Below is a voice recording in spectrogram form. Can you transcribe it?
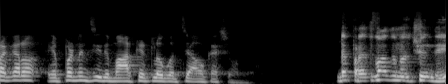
ప్రకారం ఎప్పటి నుంచి ఇది మార్కెట్లోకి వచ్చే అవకాశం ఉంది? అంటే ప్రతిపాదన వచ్చింది.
